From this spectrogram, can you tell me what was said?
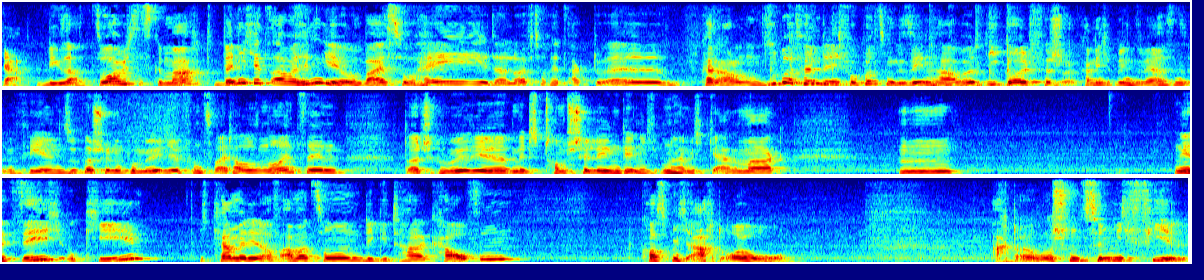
ja, wie gesagt, so habe ich das gemacht. Wenn ich jetzt aber hingehe und weiß so, hey, da läuft doch jetzt aktuell, keine Ahnung, ein super Film, den ich vor kurzem gesehen habe, Die Goldfische. Kann ich übrigens wärmstens empfehlen. Super schöne Komödie von 2019. Deutsche Komödie mit Tom Schilling, den ich unheimlich gerne mag. Mm. Und jetzt sehe ich, okay, ich kann mir den auf Amazon digital kaufen. Kostet mich 8 Euro. 8 Euro ist schon ziemlich viel,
